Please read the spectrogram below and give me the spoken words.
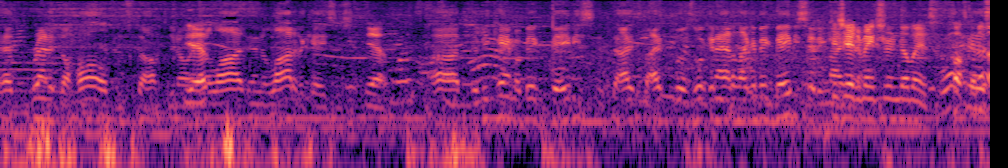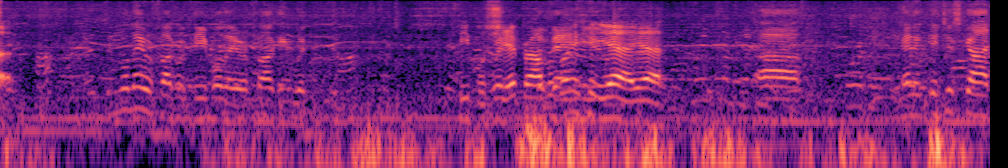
had rented the halls and stuff you know Yep. in a lot in a lot of the cases Yeah. uh, it became a big baby. I, I was looking at it like a big babysitting. Because you had to make sure nobody was Well, fucking up. Well, they were fucking with people. They were fucking with. People shit probably. yeah, yeah. Uh, and it, it just got.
